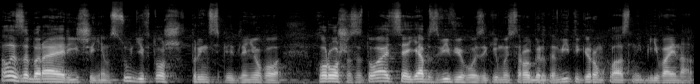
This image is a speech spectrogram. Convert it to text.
але забирає рішенням суддів. Тож, в принципі, для нього хороша ситуація. Я б звів його з якимось Робертом Вітікером, класний бій Вайнат.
